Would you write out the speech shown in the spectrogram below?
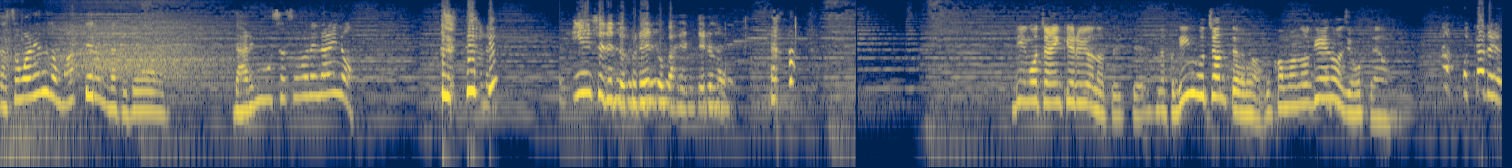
誘われるの待ってるんだけど、誰にも誘われないの。インするとフレンドが減ってるの。リンゴちゃんいけるようになっていて。なんかリンゴちゃんってあら、おかまの芸能人おったやん。わかる。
